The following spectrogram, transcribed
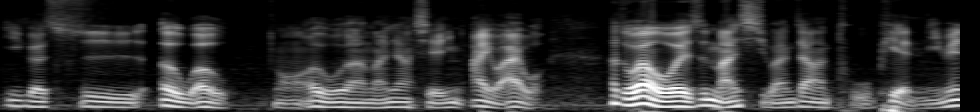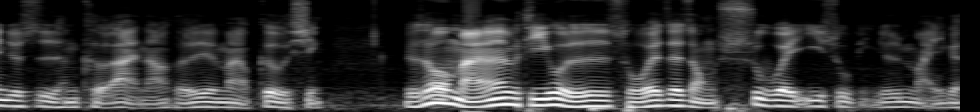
一个是二五二五哦，二五还蛮像谐音，爱我爱我。它主要我也是蛮喜欢这样的图片，里面就是很可爱，然后可是也蛮有个性。有时候买 NFT 或者是所谓这种数位艺术品，就是买一个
